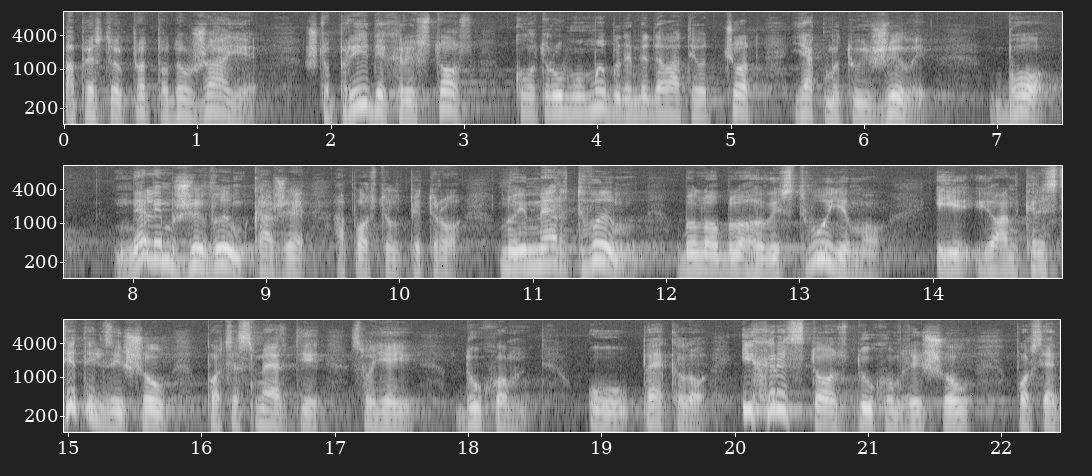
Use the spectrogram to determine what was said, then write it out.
апостол Петр продовжує, що прийде Христос, котрому ми будемо давати отчет, як ми тут жили. Бо не лим живим, каже апостол Петро, но й мертвим було благовіствуємо, і Йоанн Креститель зайшов після смерті своєї духом у пекло, і Христос духом після як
